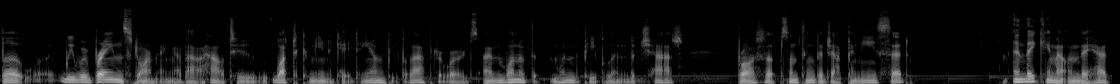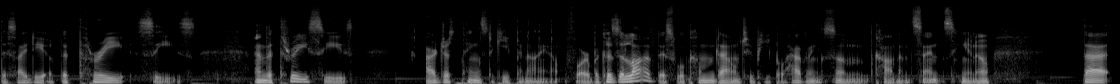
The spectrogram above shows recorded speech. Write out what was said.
But we were brainstorming about how to what to communicate to young people afterwards, and one of the one of the people in the chat brought up something the Japanese said and they came out and they had this idea of the three C's. And the three C's are just things to keep an eye out for because a lot of this will come down to people having some common sense, you know, that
